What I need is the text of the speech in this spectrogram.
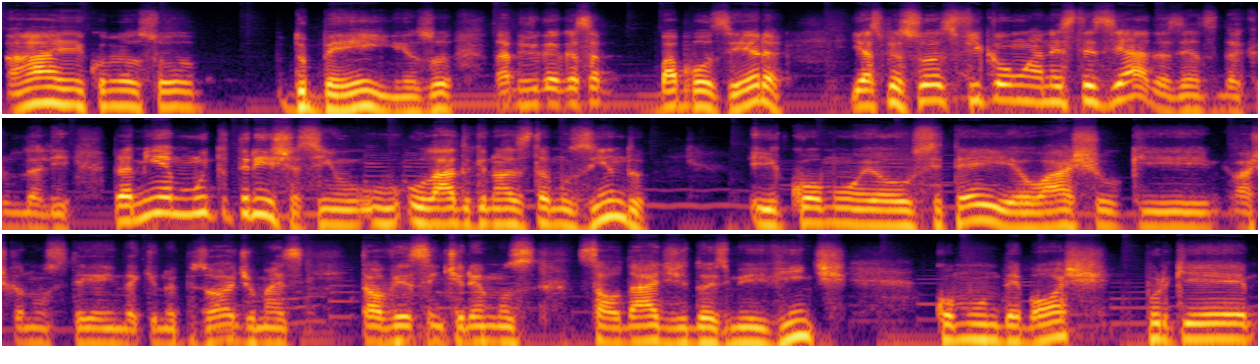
ai, como eu sou do bem, eu sou, sabe, fica com essa baboseira e as pessoas ficam anestesiadas dentro daquilo dali. Para mim é muito triste, assim, o, o lado que nós estamos indo, e como eu citei, eu acho que. Eu acho que eu não citei ainda aqui no episódio, mas talvez sentiremos saudade de 2020 como um deboche, porque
